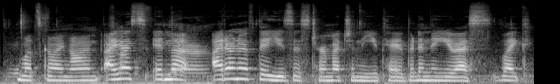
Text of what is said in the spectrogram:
what's going on i guess in yeah. that i don't know if they use this term much in the uk but in the us like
